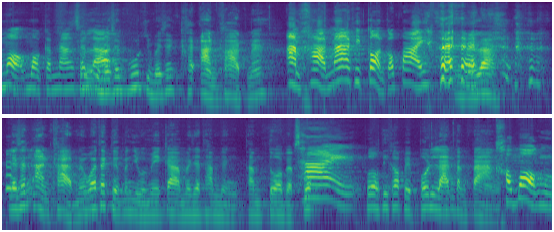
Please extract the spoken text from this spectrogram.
เหมาะเหมาะกับนางฉัสุนดเห็นละไหมฉันพูดอยู่ไหมฉันอ่านขาดไหมอ่านขาดมากอาทิตย์ก่อนก็ไปเห็นไหมล่ะ แล้วฉันอ่านขาดไหมว่าถ้าเกิดมันอยู่อเมริกา มันจะทำอย่างทำตัวแบบพวกใช่ พวกที่เข้าไปปล้นร้านต่างเขาบอกหนู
